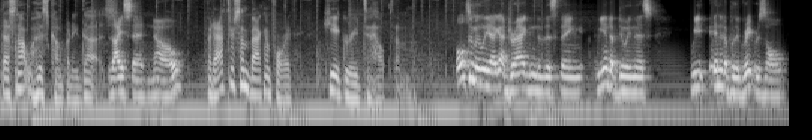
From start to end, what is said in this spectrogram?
That's not what his company does. I said no. But after some back and forth, he agreed to help them. Ultimately, I got dragged into this thing. We ended up doing this. We ended up with a great result.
